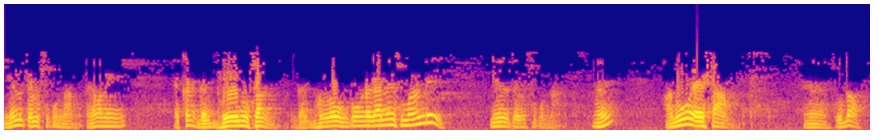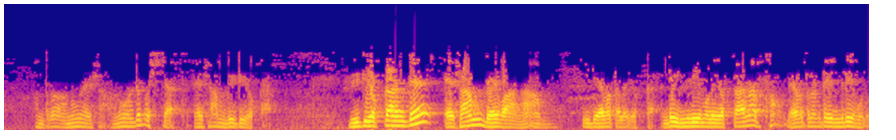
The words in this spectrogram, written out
నేను తెలుసుకున్నాను. ఏమని? ఎక్కడ? గర్భేనుసన్ గర్భంలో ఉంటుండగానే ఉండగానే సుమండి నేను తెలుసుకున్నాను. అను ఏషాం. చూద్దాం. మంత్రం అను ఏష. అణు అంటే పశ్చాత్ ఏషాం వీటి యొక్క. వీటి యొక్క అంటే ఏషాం దేవానాం ఈ దేవతల యొక్క. అంటే ఇంద్రియముల యొక్క అని అర్థం. దేవతలు అంటే ఇంద్రియములు.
